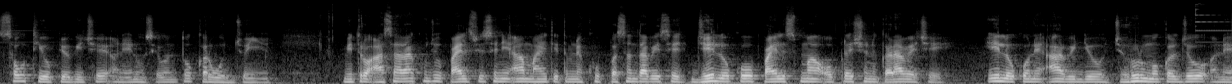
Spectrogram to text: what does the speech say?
સૌથી ઉપયોગી છે અને એનું સેવન તો કરવું જ જોઈએ. મિત્રો, આશા રાખું છું પાઇલ્સ વિશેની આ માહિતી તમને ખૂબ પસંદ આવી છે જે લોકો પાઇલ્સમાં ઓપરેશન કરાવે છે, એ લોકોને આ વીડિયો જરૂર મોકલજો અને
